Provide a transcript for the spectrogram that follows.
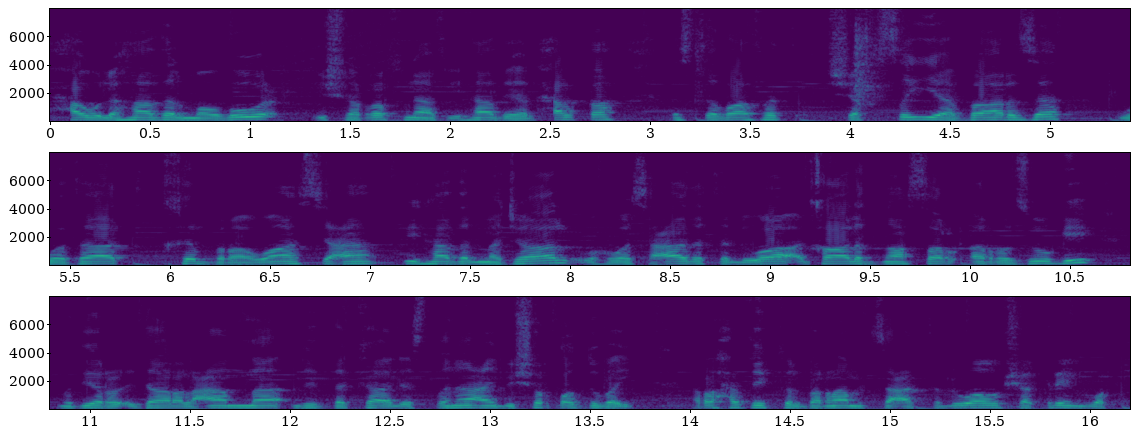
حول هذا الموضوع يشرفنا في هذه الحلقة استضافة شخصية بارزة وذات خبرة واسعة في هذا المجال وهو سعادة اللواء خالد ناصر الرزوقي مدير الإدارة العامة للذكاء الاصطناعي بشرطة دبي. نرحب فيك في البرنامج سعادة اللواء وشاكرين الوقت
